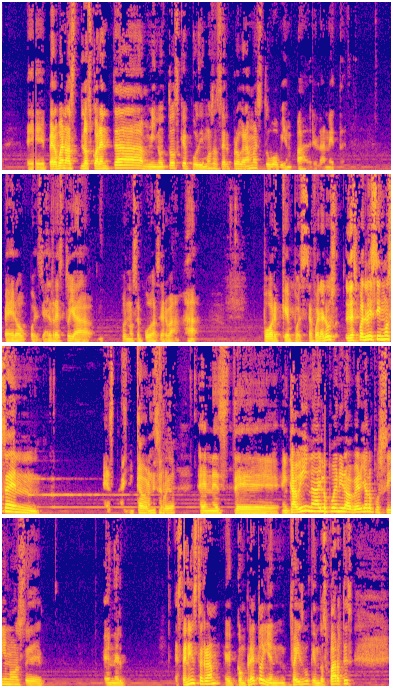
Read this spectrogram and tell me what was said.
Eh, pero bueno, los 40 minutos que pudimos hacer programa estuvo bien padre, la neta pero pues ya el resto ya pues no se pudo hacer, va. Porque pues se fue la luz. Después lo hicimos en... Ahí, cabrón, ese ruido. En este... En cabina, ahí lo pueden ir a ver, ya lo pusimos. Eh, en el... Está en Instagram eh, completo y en Facebook en dos partes.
